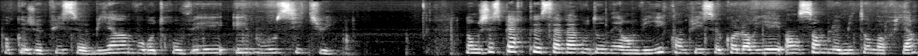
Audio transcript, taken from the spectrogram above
pour que je puisse bien vous retrouver et vous situer. Donc j'espère que ça va vous donner envie, qu'on puisse colorier ensemble Mythomorphia.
